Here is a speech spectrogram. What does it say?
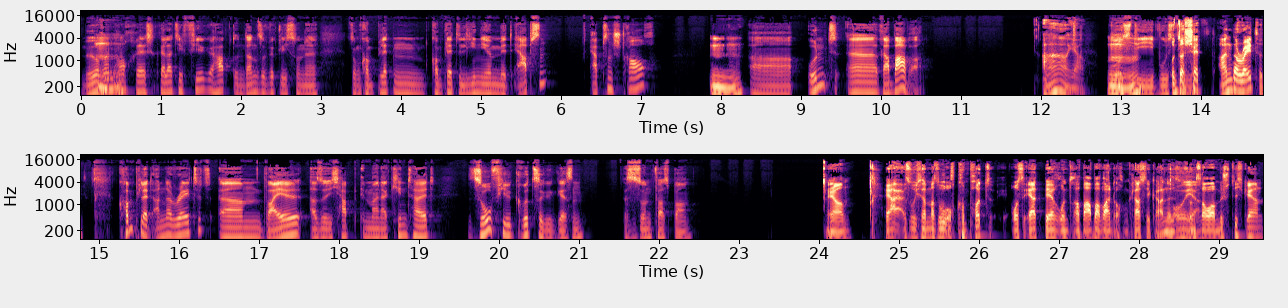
Möhren Mhm. auch recht, relativ viel gehabt und dann so wirklich so eine so einen kompletten komplette Linie mit Erbsen, Erbsenstrauch Mhm. äh, und äh, Rhabarber. Ah, ja. Mhm. die, Unterschätzt, underrated. die komplett underrated, ähm, weil also ich habe in meiner Kindheit so viel Grütze gegessen, das ist unfassbar. Ja. Ja, also ich sag mal so, auch Kompott aus Erdbeere und Rhabarber war halt auch ein Klassiker. Ne? Oh, Und ja. sauer mischt dich gern.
